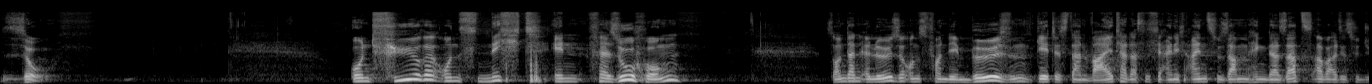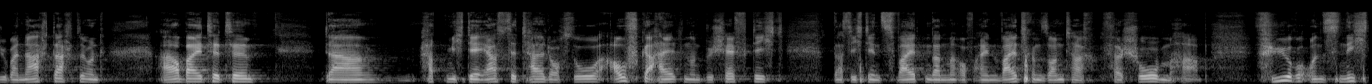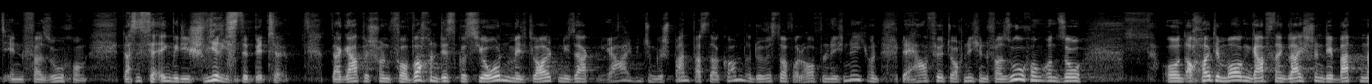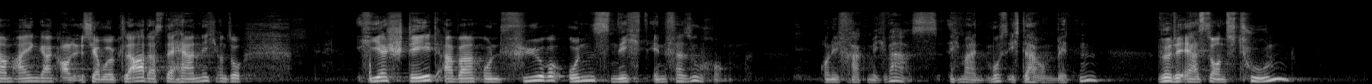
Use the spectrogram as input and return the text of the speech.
So. Und führe uns nicht in Versuchung, sondern erlöse uns von dem Bösen, geht es dann weiter. Das ist ja eigentlich ein zusammenhängender Satz, aber als ich darüber nachdachte und arbeitete, da hat mich der erste Teil doch so aufgehalten und beschäftigt, dass ich den zweiten dann mal auf einen weiteren Sonntag verschoben habe. Führe uns nicht in Versuchung. Das ist ja irgendwie die schwierigste Bitte. Da gab es schon vor Wochen Diskussionen mit Leuten, die sagten, ja, ich bin schon gespannt, was da kommt und du wirst doch wohl hoffentlich nicht und der Herr führt doch nicht in Versuchung und so. Und auch heute Morgen gab es dann gleich schon Debatten am Eingang. Also ist ja wohl klar, dass der Herr nicht und so. Hier steht aber, und führe uns nicht in Versuchung. Und ich frage mich, was? Ich meine, muss ich darum bitten? Würde er es sonst tun?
